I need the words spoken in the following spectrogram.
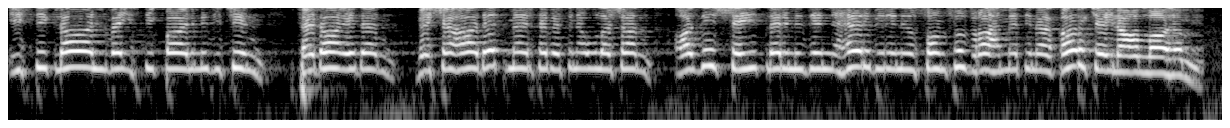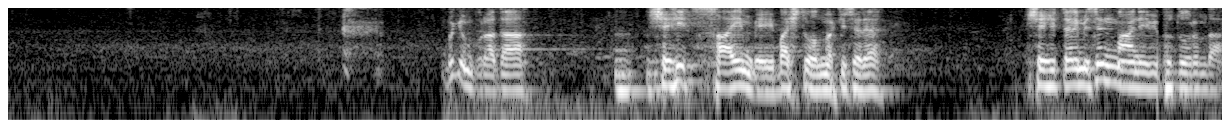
istiklal ve istikbalimiz için feda eden ve şehadet mertebesine ulaşan aziz şehitlerimizin her birinin sonsuz rahmetine gark eyle Allah'ım. Bugün burada şehit Saim Bey başta olmak üzere şehitlerimizin manevi huzurunda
